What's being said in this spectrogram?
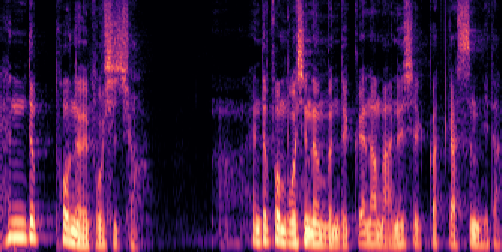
핸드폰을 보시죠. 어, 핸드폰 보시는 분들 꽤나 많으실 것 같습니다.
